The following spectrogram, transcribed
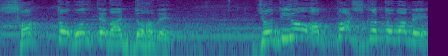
সত্য বলতে বাধ্য হবে। যদিও অভ্যাসগতভাবে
